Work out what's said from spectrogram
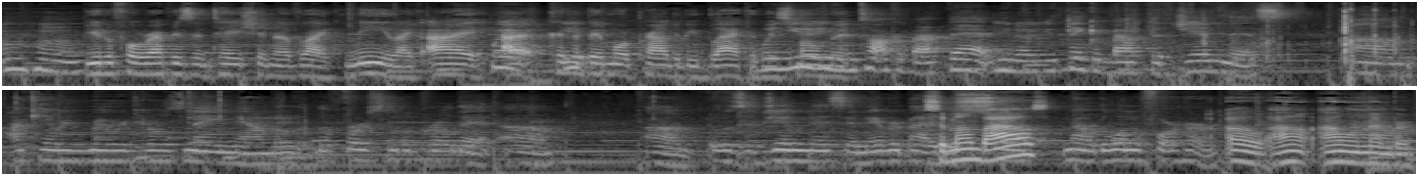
Mm-hmm. beautiful representation of like me like i Well, i couldn't have been more proud to be black in this. When this you moment even talk about that, you know, you think about the gymnast. Um, I can't remember the girl's name now. The, the first little girl that um, um, it was a gymnast, and everybody. was Simone so- Biles? No, the one before her. oh i don't, I don't remember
